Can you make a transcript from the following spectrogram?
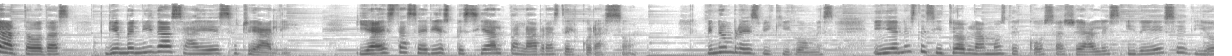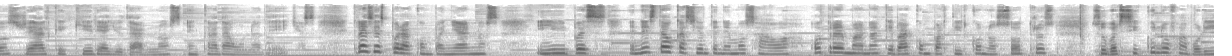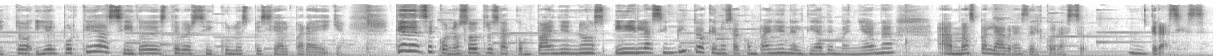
Hola a todas, bienvenidas a Es Reali y a esta serie especial Palabras del Corazón. Mi nombre es Vicky Gómez y en este sitio hablamos de cosas reales y de ese Dios real que quiere ayudarnos en cada una de ellas. Gracias por acompañarnos y pues en esta ocasión tenemos a otra hermana que va a compartir con nosotros su versículo favorito y el por qué ha sido este versículo especial para ella. Quédense con nosotros, acompáñenos y las invito a que nos acompañen el día de mañana a más palabras del corazón. Gracias.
